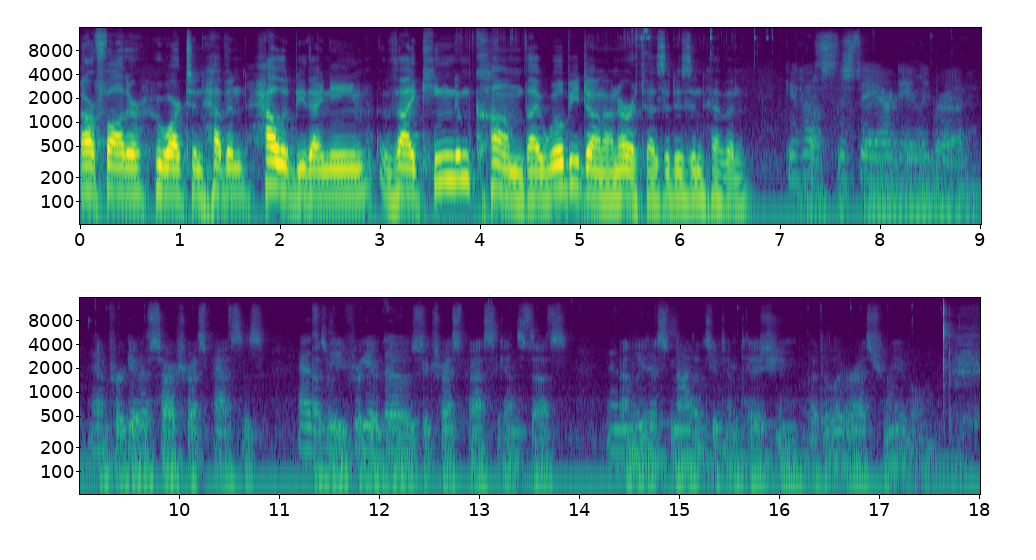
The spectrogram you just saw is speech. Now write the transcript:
Our Father, who art in heaven, hallowed be thy name. Thy kingdom come, thy will be done on earth as it is in heaven. Give us this day our daily bread, and forgive us our trespasses, as we forgive those who trespass against us. And lead us not into temptation, but deliver us from evil.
